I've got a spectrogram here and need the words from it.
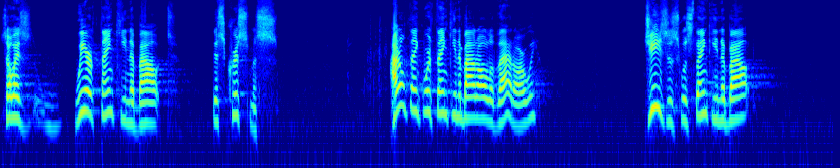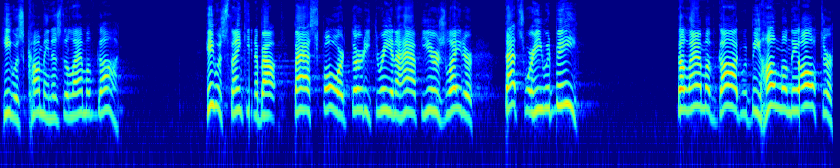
So, as we are thinking about this Christmas, I don't think we're thinking about all of that, are we? Jesus was thinking about he was coming as the Lamb of God. He was thinking about fast forward 33 and a half years later, that's where he would be. The Lamb of God would be hung on the altar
